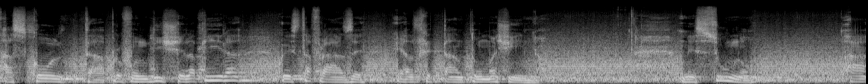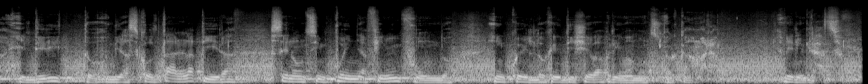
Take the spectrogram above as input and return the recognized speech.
ascolta, approfondisce la pira, questa frase è altrettanto un macigno. Nessuno il diritto di ascoltare la pira se non si impegna fino in fondo in quello che diceva prima Monsignor Camara. Vi ringrazio.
